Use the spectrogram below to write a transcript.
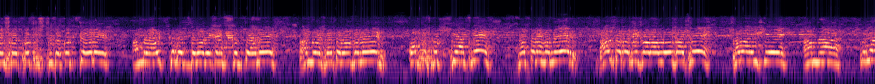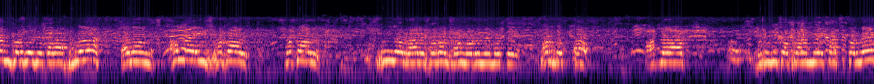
দেশে প্রতিষ্ঠিত করতে হলে আমরা ঐক্যবদ্ধভাবে কাজ করতে হবে। আমরা যত রকমের অপশক্তি আছে, যত রকমের ভাউতাবাজি লোক আছে, সবাইকে আমরা প্রমাণ করব যে তারা ভুয়া এবং আমরা এই সকল সকল সুন্দরভাবে সকল সংগঠনের মধ্যে সর্বোচ্চ আপনারা বিরোধিতা প্রাণ নিয়ে কাজ করবেন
